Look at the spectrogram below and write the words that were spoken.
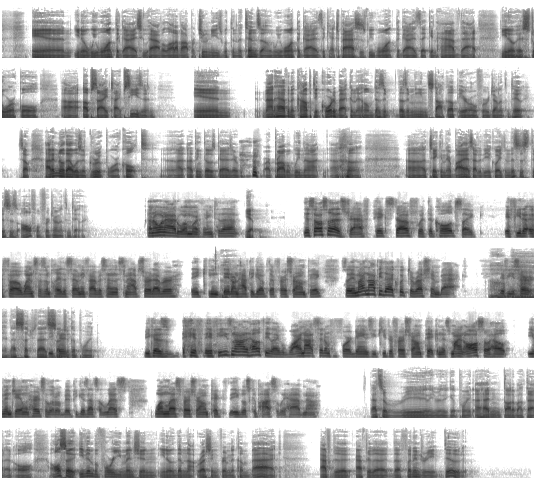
and you know we want the guys who have a lot of opportunities within the ten zone. We want the guys that catch passes. We want the guys that can have that you know historical uh, upside type season, and not having a competent quarterback in the helm doesn't doesn't mean stock up arrow for Jonathan Taylor. So I didn't know that was a group or a cult. Uh, I, I, think those guys are are probably not uh, uh, taking their bias out of the equation. This is this is awful for Jonathan Taylor. And I want to add one more thing to that. Yep. This also has draft pick stuff with the Colts. Like if he if uh, Wentz doesn't play the seventy five percent of the snaps or whatever, they can they don't have to give up their first round pick. So they might not be that quick to rush him back oh, if he's man. hurt. That's such that's because, such a good point. Because if if he's not healthy, like why not sit him for four games? You keep your first round pick, and this might also help even Jalen Hurts a little bit because that's a less one less first round pick that the Eagles could possibly have now. That's a really, really good point. I hadn't thought about that at all. Also, even before you mention, you know, them not rushing for him to come back after the after the the foot injury, dude,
